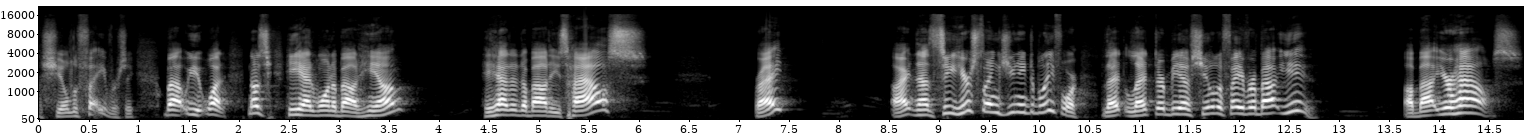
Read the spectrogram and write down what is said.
A shield of favor. See, about what? Notice He had one about Him. He had it about his house, right? All right, now see, here's things you need to believe for. Let, let there be a shield of favor about you, about your house,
